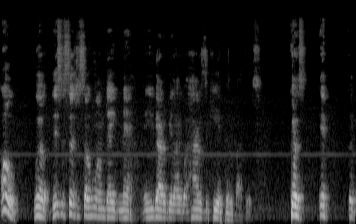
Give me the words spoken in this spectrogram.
oh, well, this is such and so who I'm dating now, and you got to be like, well, how does the kid feel about this? Because if the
